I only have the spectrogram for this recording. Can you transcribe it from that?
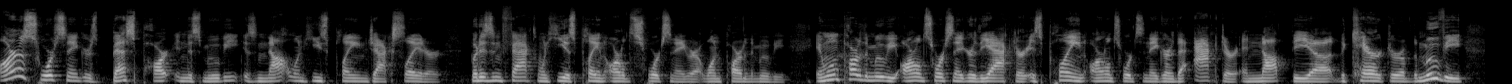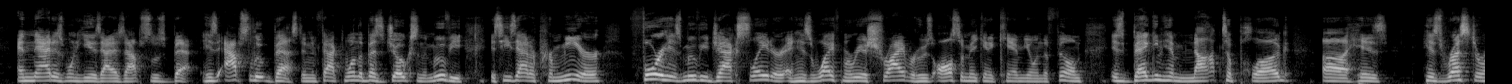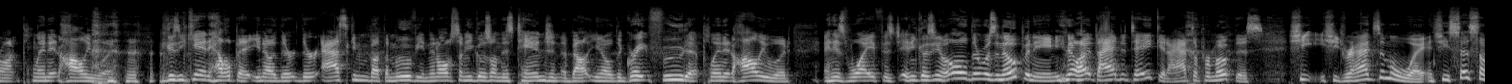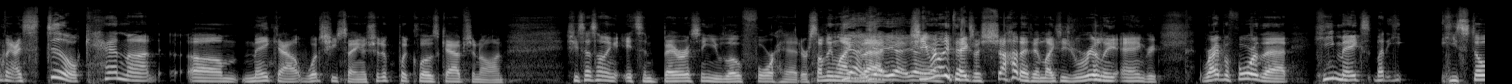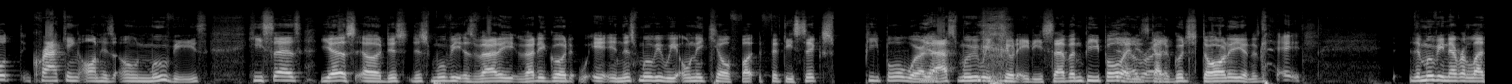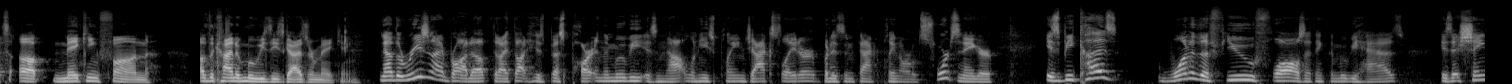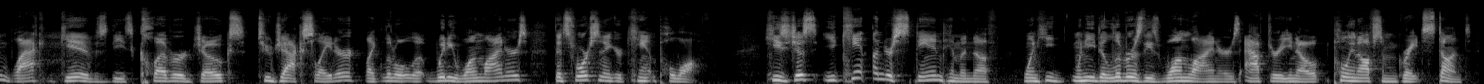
Arnold Schwarzenegger's best part in this movie is not when he's playing Jack Slater, but is in fact when he is playing Arnold Schwarzenegger at one part of the movie. In one part of the movie, Arnold Schwarzenegger, the actor, is playing Arnold Schwarzenegger, the actor, and not the uh, the character of the movie. And that is when he is at his absolute best. His absolute best. And in fact, one of the best jokes in the movie is he's at a premiere for his movie Jack Slater, and his wife Maria Shriver, who's also making a cameo in the film, is begging him not to plug uh, his his restaurant Planet Hollywood because he can't help it. You know, they're they're asking him about the movie, and then all of a sudden he goes on this tangent about you know the great food at Planet Hollywood, and his wife is, and he goes, you know, oh, there was an opening, you know, I, I had to take it, I have to promote this. She she drags him away, and she says something I still cannot um, make out what she's saying. I should have put closed caption on. She says something. It's embarrassing, you low forehead, or something like Yeah, that. yeah, yeah, yeah, she yeah. really takes a shot at him, like she's really angry. Right before that, he makes, but he he's still cracking on his own movies. He says, "Yes, uh, this this movie is very very good. In this movie, we only kill fifty six people, where Yeah. last movie we killed eighty seven people, Yeah, and it's got a good story." And the movie never lets up making fun of the kind of movies these guys are making. Now, the reason I brought up that I thought his best part in the movie is not when he's playing Jack Slater, but is in fact playing Arnold Schwarzenegger, is because one of the few flaws I think the movie has is that Shane Black gives these clever jokes to Jack Slater, like little uh, witty one liners that Schwarzenegger can't pull off. He's just, you can't understand him enough when he when he delivers these one liners after you know pulling off some great stunt.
